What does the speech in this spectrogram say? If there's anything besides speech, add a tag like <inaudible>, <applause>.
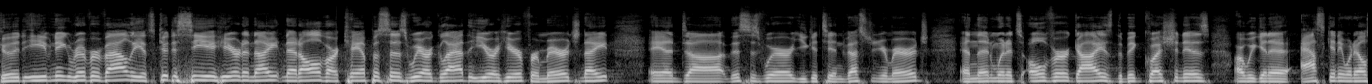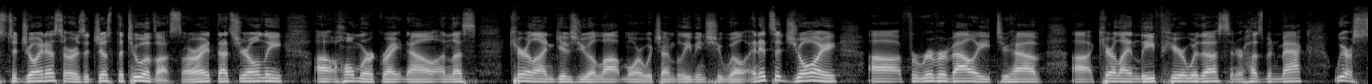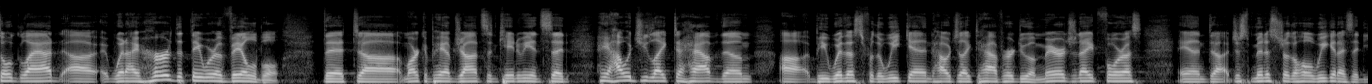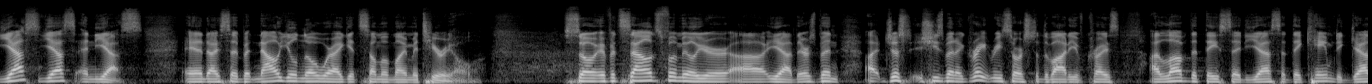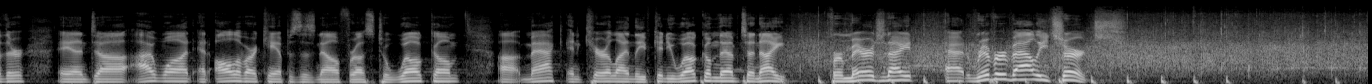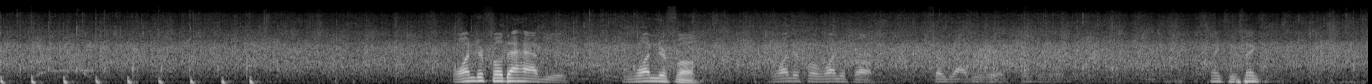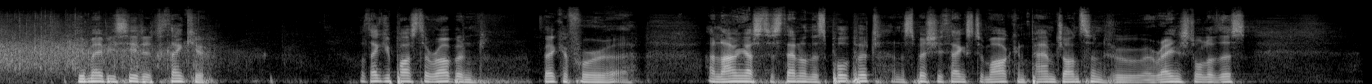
Good evening, River Valley. It's good to see you here tonight and at all of our campuses. We are glad that you are here for marriage night. And uh, this is where you get to invest in your marriage. And then when it's over, guys, the big question is are we going to ask anyone else to join us or is it just the two of us? All right? That's your only uh, homework right now, unless Caroline gives you a lot more, which I'm believing she will. And it's a joy uh, for River Valley to have uh, Caroline Leaf here with us and her husband Mac. We are so glad. Uh, when I heard that they were available, that uh, Mark and Pam Johnson came to me and said, Hey, how would you like to have them uh, be with us for the weekend? How would you like to have her do a marriage night for us and uh, just minister the whole weekend? I said, Yes, yes, and yes. And I said, But now you'll know where I get some of my material. So if it sounds familiar, uh, yeah, there's been uh, just, she's been a great resource to the body of Christ. I love that they said yes, that they came together. And uh, I want at all of our campuses now for us to welcome uh, Mac and Caroline Leaf. Can you welcome them tonight for marriage night at River Valley Church? Wonderful to have you. Wonderful. Wonderful, wonderful. So glad you're here. Thank you, thank you. You may be seated. Thank you. Well, thank you, Pastor Rob and Becca, for uh, allowing us to stand on this pulpit, and especially thanks to Mark and Pam Johnson who arranged all of this.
